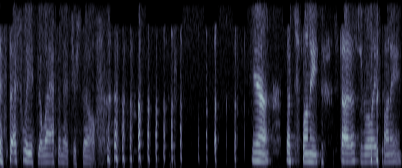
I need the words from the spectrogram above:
Especially if you're laughing at yourself. yeah, that's funny. That is really funny.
